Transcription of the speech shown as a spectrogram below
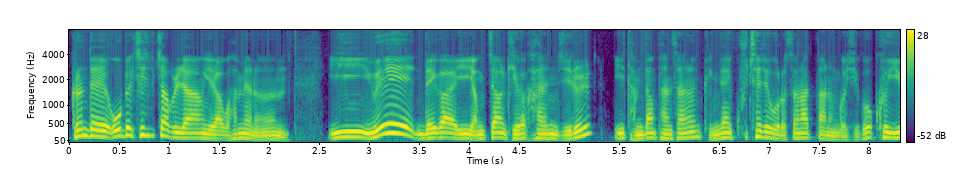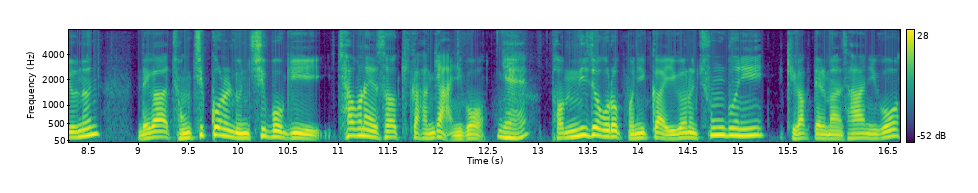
그런데 570자 분량이라고 하면은 이 왜 내가 이 영장을 기각하는지를 이 담당 판사는 굉장히 구체적으로 써놨다는 것이고 그 이유는 내가 정치권을 눈치 보기 차원에서 기각한 게 아니고 예. 법리적으로 보니까 이거는 충분히 기각될 만한 사안이고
